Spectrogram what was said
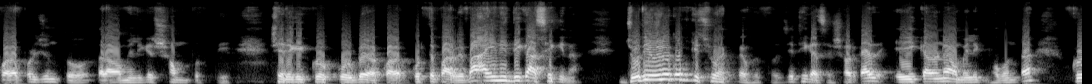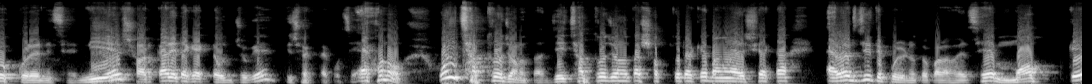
করা পর্যন্ত তারা আওয়ামী লীগের সম্পত্তি সেটাকে ক্রোক করবে করতে পারবে বা আইনি দিক আছে কিনা। যদি ওইরকম কিছু একটা হতো যে ঠিক আছে, সরকার এই কারণে আওয়ামী লীগ ভবনটা ক্রোক করে নিছে, নিয়ে সরকার এটাকে একটা উদ্যোগে কিছু একটা করছে। এখনও ওই ছাত্র জনতা যে ছাত্র জনতা শব্দটাকে বাংলাদেশে একটা অ্যালার্জিতে পরিণত করা হয়েছে, মবকে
